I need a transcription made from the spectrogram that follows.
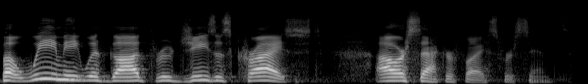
but we meet with God through Jesus Christ, our sacrifice for sins.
